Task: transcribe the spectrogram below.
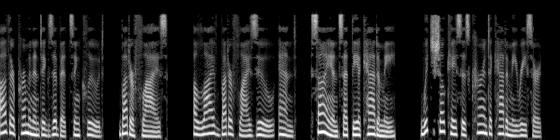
Other permanent exhibits include Butterflies, a live butterfly zoo, and Science at the Academy, which showcases current Academy research.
